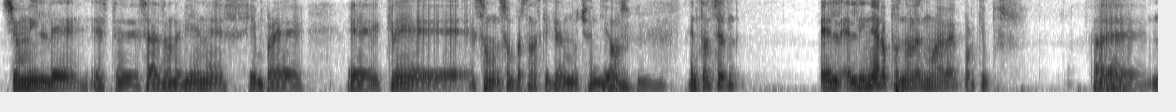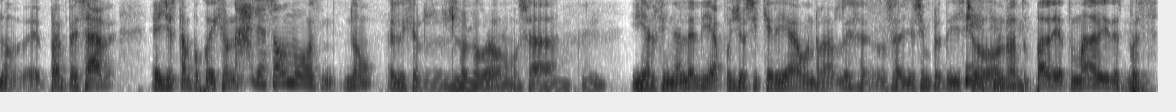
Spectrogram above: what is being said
sé humilde, este, sabes dónde vienes, siempre eh, cree, son, son personas que creen mucho en Dios. Entonces, el, dinero pues no les mueve porque pues, no, eh, para empezar, ellos tampoco dijeron, ah, ya somos. No, él dijeron, lo logró, o sea... Y al final del día, pues yo sí quería honrarles. O sea, yo siempre he dicho, honra a tu padre y a tu madre y después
